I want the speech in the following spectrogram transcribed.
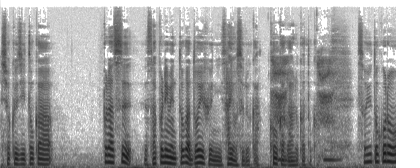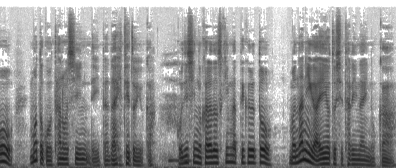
食事とか、プラスサプリメントがどういうふうに作用するか、効果があるかとか、はいはい、そういうところをもっとこう楽しんでいただいてというか、ご自身の体を好きになってくると、まあ、何が栄養として足りないのか、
